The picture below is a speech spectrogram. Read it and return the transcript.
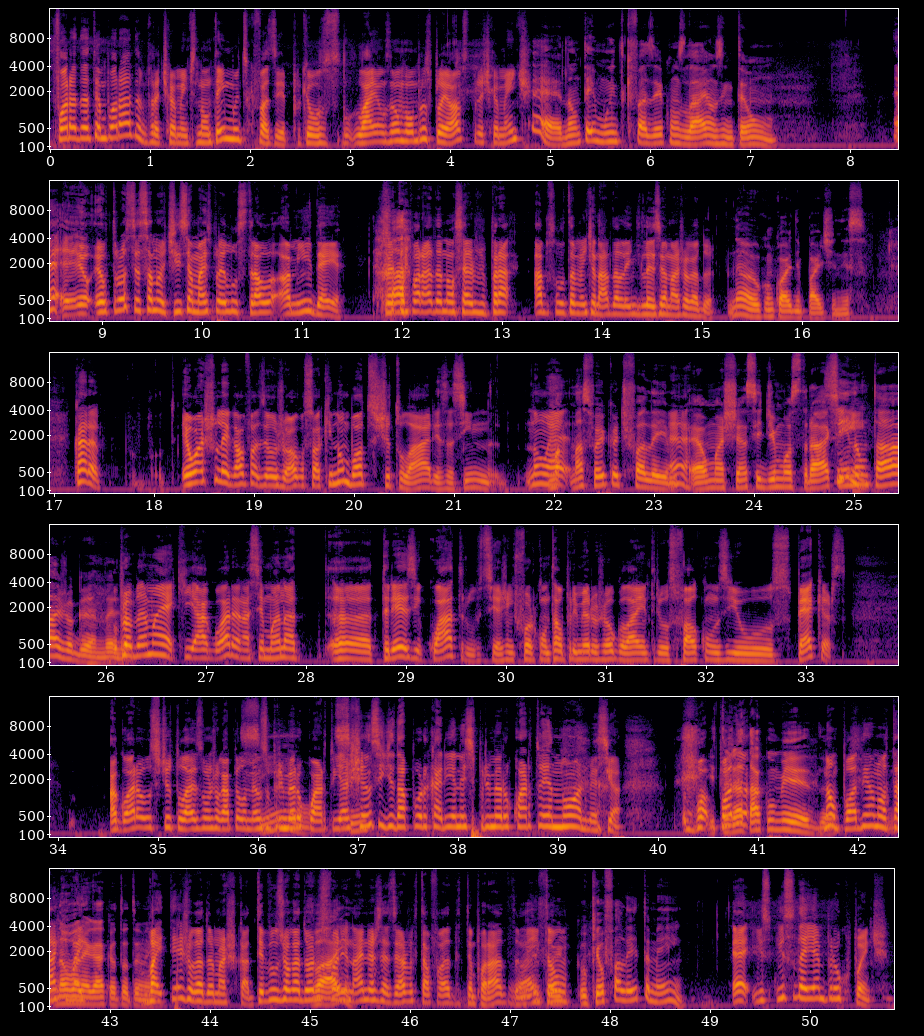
fora da temporada, praticamente. Não tem muito o que fazer, porque os Lions não vão pros playoffs, praticamente. É, não tem muito o que fazer com os Lions, então. É, eu, eu trouxe essa notícia mais pra ilustrar o- a minha ideia. Pré-temporada não serve pra absolutamente nada além de lesionar jogador. Não, eu concordo em parte nisso. Cara, eu acho legal fazer os jogos, só que não bota os titulares, assim, não é... Ma- Mas foi o que eu te falei, É. é, uma chance de mostrar quem Sim. não tá jogando ali. O problema é que agora, na semana ah, 13 e 4, se a gente for contar o primeiro jogo lá entre os Falcons e os Packers, agora os titulares vão jogar pelo menos o Sim, primeiro quarto. E a sim. chance de dar porcaria nesse primeiro quarto é enorme, assim, ó. Tu pode- já tá com medo. Não, podem anotar não que vai, negar que eu tô também. vai ter jogador machucado. Teve uns jogadores Vai. dos 49ers reserva que tá fora da temporada também, Vai, então... o que eu falei também. É, isso, isso daí é preocupante.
